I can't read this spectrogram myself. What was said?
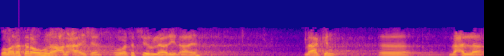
وما ذكره هنا عن عائشة هو تفسير لهذه الآية لكن آه لعل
